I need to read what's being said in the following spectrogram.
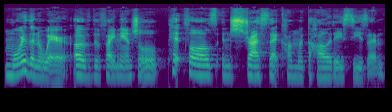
more than aware of the financial pitfalls and stress that come with the holiday season.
